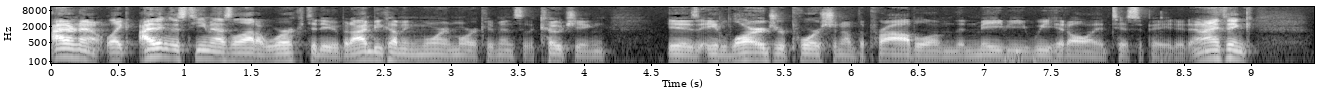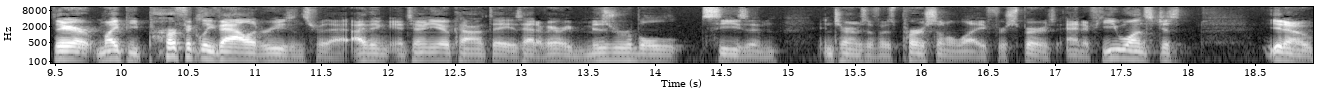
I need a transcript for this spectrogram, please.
I don't know. Like I think this team has a lot of work to do, but I'm becoming more and more convinced that the coaching is a larger portion of the problem than maybe we had all anticipated. And I think there might be perfectly valid reasons for that. I think Antonio Conte has had a very miserable season in terms of his personal life for Spurs. And if he wants just you know,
